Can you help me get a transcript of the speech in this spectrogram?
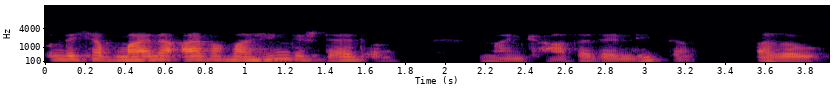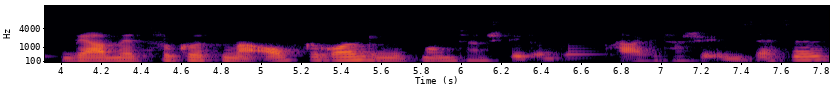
Und ich habe meine einfach mal hingestellt und mein Kater, der liebt das. Also wir haben jetzt vor kurzem mal aufgeräumt und jetzt momentan steht unsere Tragetasche im Sessel.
